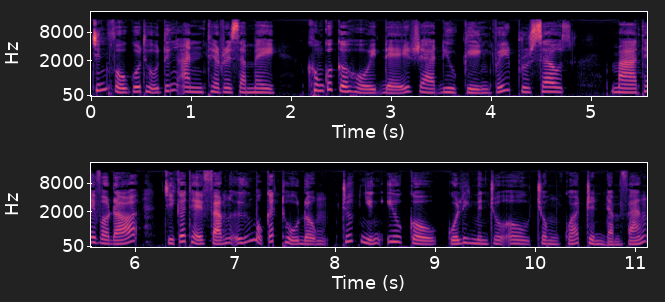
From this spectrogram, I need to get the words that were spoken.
Chính phủ của Thủ tướng Anh Theresa May không có cơ hội để ra điều kiện với Brussels, mà thay vào đó chỉ có thể phản ứng một cách thụ động trước những yêu cầu của Liên minh châu Âu trong quá trình đàm phán.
